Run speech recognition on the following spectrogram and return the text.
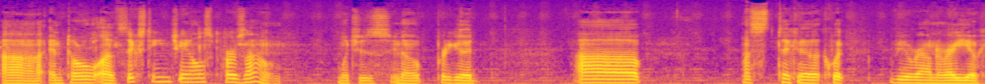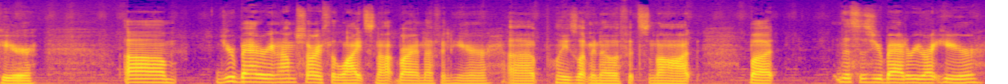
uh, and total of 16 channels per zone, which is, you know, pretty good. Uh, let's take a quick view around the radio here. Um, your battery, and I'm sorry if the light's not bright enough in here. Uh, please let me know if it's not. But this is your battery right here.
